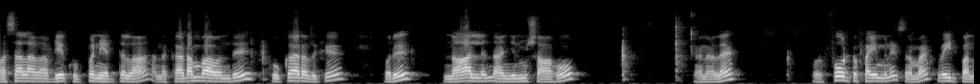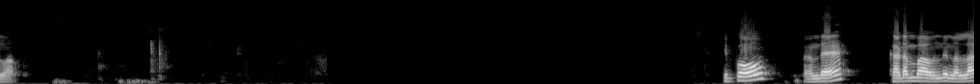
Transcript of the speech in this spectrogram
மசாலாவை அப்படியே குக் பண்ணி எடுத்துடலாம். அந்த கடம்பா வந்து குக் ஆகிறதுக்கு ஒரு நாலுலேருந்து அஞ்சு நிமிஷம் ஆகும். அதனால் ஒரு ஃபோர் டு ஃபைவ் மினிட்ஸ் நம்ம வெயிட் பண்ணலாம். இப்போ அந்த கடம்பா வந்து நல்லா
